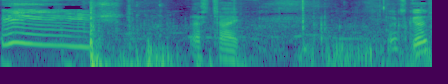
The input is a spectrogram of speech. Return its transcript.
Sheesh. That's tight. Looks good.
